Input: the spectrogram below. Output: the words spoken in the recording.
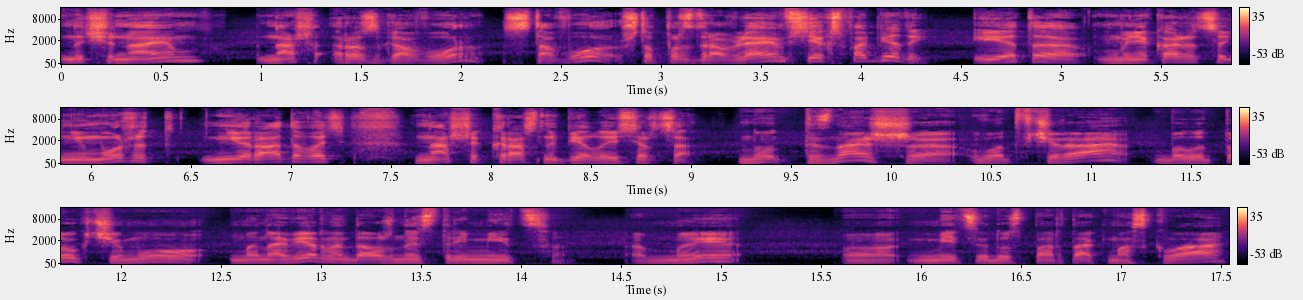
начинаем наш разговор с того, что поздравляем всех с победой. И это, мне кажется, не может не радовать наши красно-белые сердца. Ну, ты знаешь, э, вот вчера было то, к чему мы, наверное, должны стремиться. Мы, э, имеется в виду «Спартак Москва»,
